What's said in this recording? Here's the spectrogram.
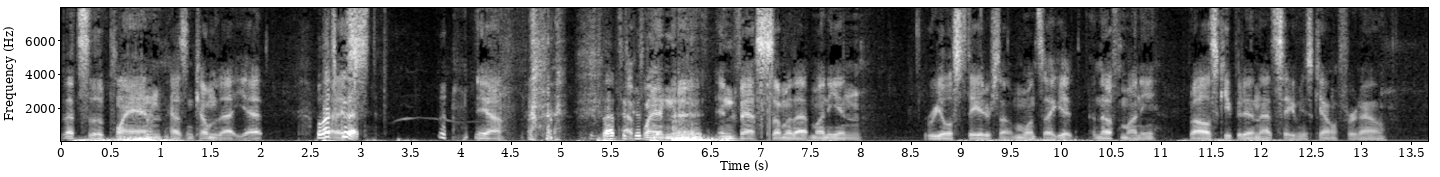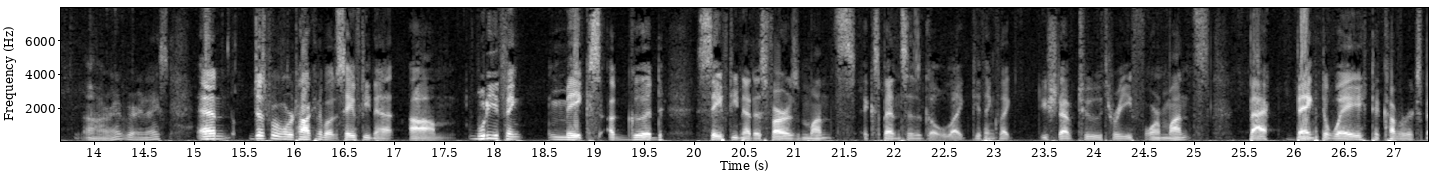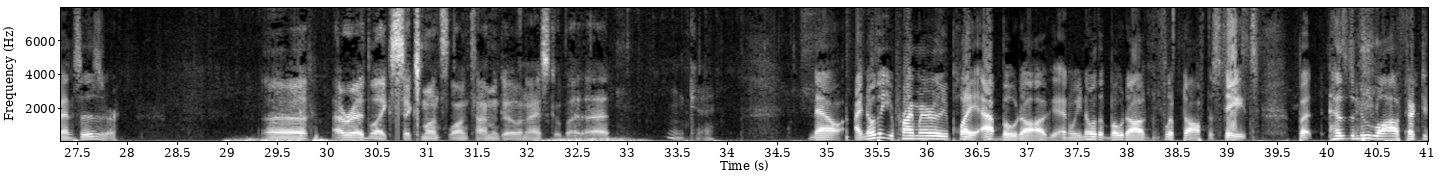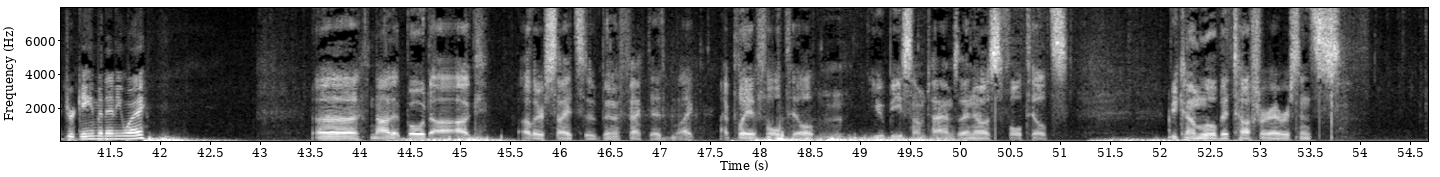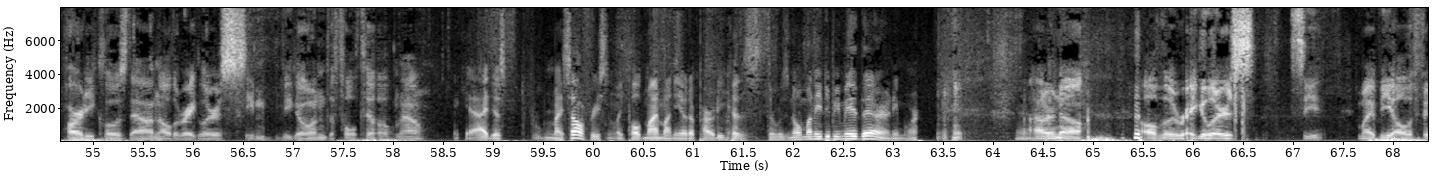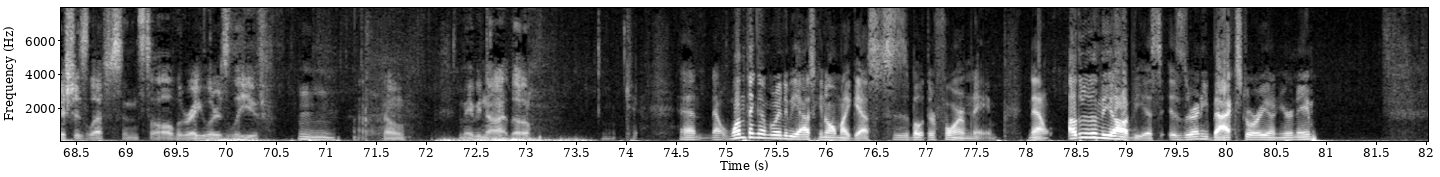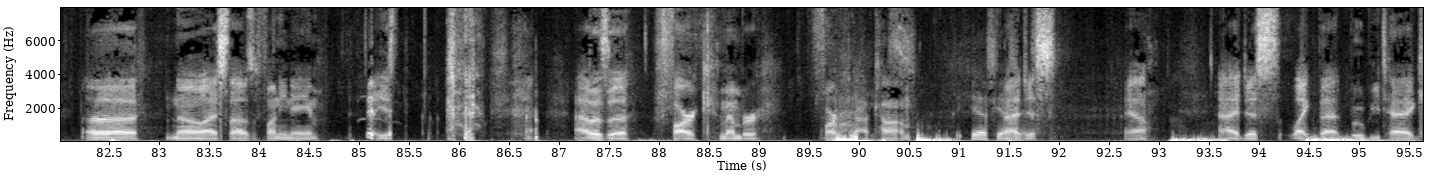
that's the plan. Hasn't come to that yet. Well, that's good. Yeah. That's a I good plan thing. to invest some of that money in real estate or something once I get enough money. But I'll just keep it in that savings account for now. All right, very nice. And just when we're talking about safety net, um, what do you think makes a good safety net as far as months expenses go? Like, do you think like you should have two, three, four months back banked away to cover expenses, or Uh, I read like six months a long time ago, and I just go by that. okay? Now, I know that you primarily play at Bodog, and we know that Bodog flipped off the states. But has the new law affected your game in any way? Uh, not at Bodog. Other sites have been affected. Like I play at Full Tilt and UB sometimes. I notice Full Tilt's become a little bit tougher ever since Party closed down. All the regulars seem to be going to Full Tilt now. Yeah, I just myself recently pulled my money out of Party because there was no money to be made there anymore. I don't know. all the regulars see might be all the fishes left since all the regulars leave. hmm No, maybe not though. Okay. And now, one thing I'm going to be asking all my guests is about their forum name. Now, other than the obvious, is there any backstory on your name? Uh, no, I just thought it was a funny name. I used, I was a Fark member, Fark.com. Yes, yes. I yes. just, yeah, I just like that booby tag,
